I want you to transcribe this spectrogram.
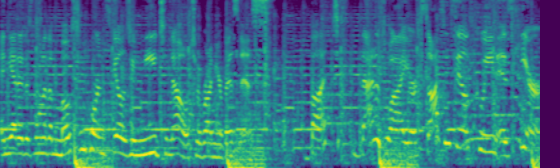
and yet it is one of the most important skills you need to know to run your business. But that is why your saucy sales queen is here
